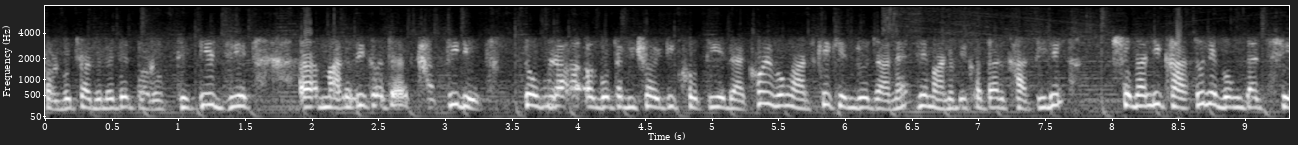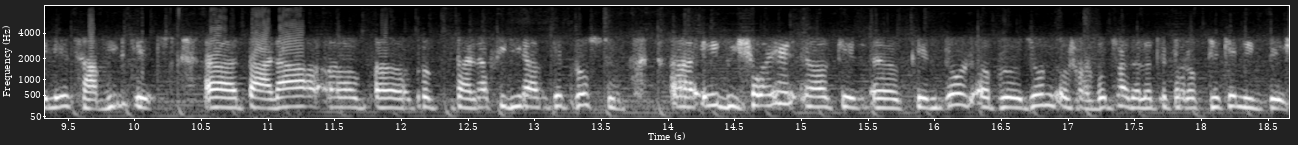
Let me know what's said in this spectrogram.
সর্বোচ্চ আদালতের তরফ থেকে যে মানবিকতার খাতিরে তোমরা গোটা বিষয়টি খতিয়ে দেখো এবং আজকে কেন্দ্র জানায় যে মানবিকতার খাতিরে সোনালী খাতুন এবং তার ছেলে সাবিরকে তারা তারা ফিরিয়ে আনতে প্রস্তুত। এই বিষয়ে আহ, কে- আহ, কেন্দ্রর আহ, প্রয়োজন ও সর্বোচ্চ আদালতের তরফ থেকে নির্দেশ।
